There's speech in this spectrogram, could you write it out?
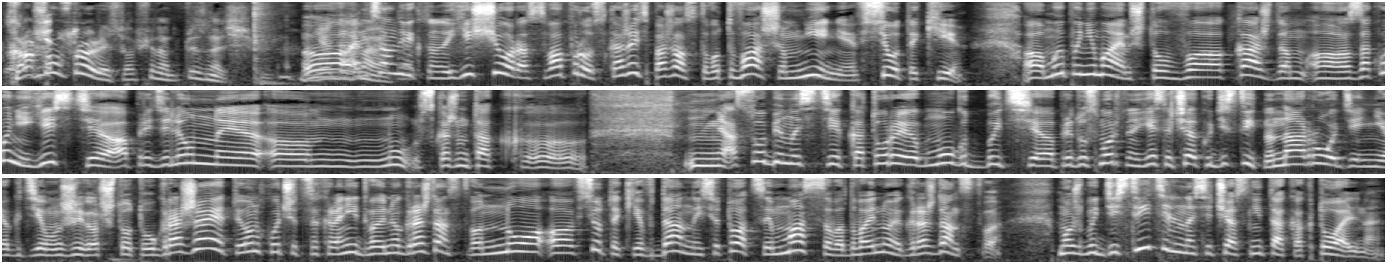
Да. Хорошо Я... устроились, вообще, надо признать. Я Александр Викторович, еще раз вопрос. Скажите, пожалуйста, вот ваше мнение все-таки. Мы понимаем, что в каждом законе есть определенные, ну, скажем так, э, особенности, которые могут быть э, предусмотрены, если человеку действительно на родине, где он живет, что-то угрожает, и он хочет сохранить двойное гражданство. Но э, все-таки в данной ситуации массово двойное гражданство, может быть, действительно сейчас не так актуально?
